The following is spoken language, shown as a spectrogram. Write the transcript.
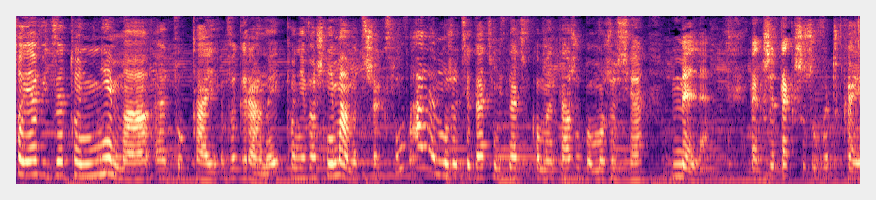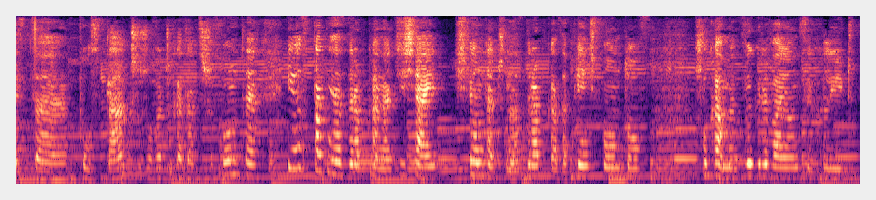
Co ja widzę, to nie ma e, tutaj wygranej, ponieważ nie mamy trzech słów, ale możecie dać mi znać w komentarzu, bo może się mylę. Także ta krzyżóweczka jest e, pusta, krzyżóweczka za 3 funty. I ostatnia zdrabka na dzisiaj, świąteczna zdrabka za 5 funtów. Szukamy wygrywających liczb.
